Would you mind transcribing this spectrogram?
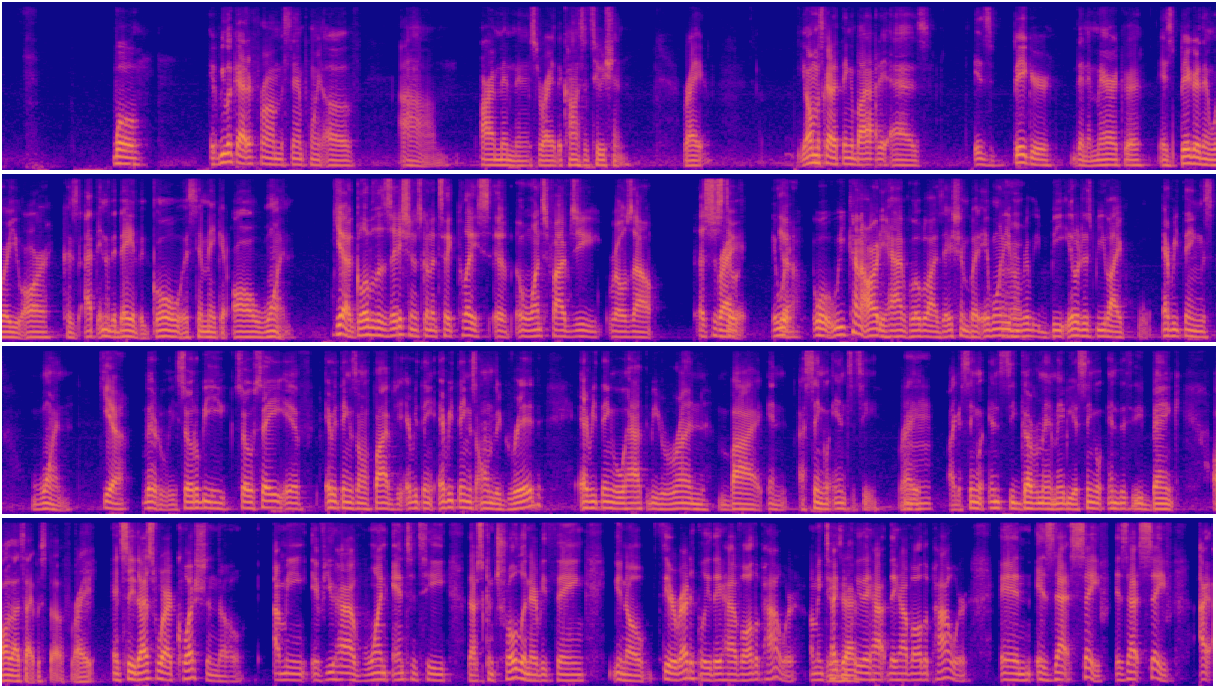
well, if we look at it from the standpoint of um, our amendments, right, the Constitution, right, you almost got to think about it as it's bigger than America. It's bigger than where you are, because at the end of the day, the goal is to make it all one. Yeah, globalization is going to take place if once 5G rolls out. That's just right. the it would, yeah. well, we kind of already have globalization, but it won't Uh-huh. even really be. It'll just be like everything's one, yeah. Literally. So it'll be. So say if everything's on 5G, everything everything's on the grid, everything will have to be run by an a single entity, right? Mhm. Like a single entity government, maybe a single entity bank, all that type of stuff, right? And see, that's where I question though. I mean, if you have one entity that's controlling everything, you know, theoretically they have all the power. I mean, technically Exactly. they have they have all the power. And is that safe? Is that safe? I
